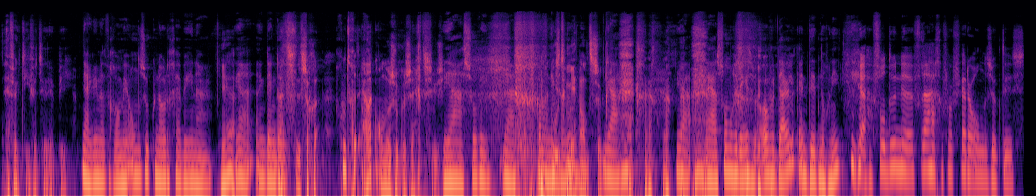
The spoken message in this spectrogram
effectieve therapie. Ja, ik denk dat we gewoon meer onderzoek nodig hebben hiernaar. Ja, ja ik denk dat, dat is toch goed. Ge- elk onderzoeker zegt, Suzie. Ja, sorry. Ja, ik kan er niks aan meer onderzoek. Ja, ja, nou ja, sommige dingen zijn overduidelijk en dit nog niet. Ja, voldoende vragen voor verder onderzoek dus.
